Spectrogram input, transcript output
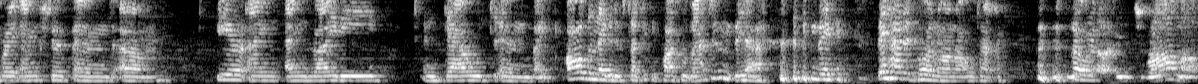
very anxious and um, fear and anxiety and doubt and like all the negative stuff you could possibly imagine. Yeah, they they had it going on all the time. so yeah, and drama,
